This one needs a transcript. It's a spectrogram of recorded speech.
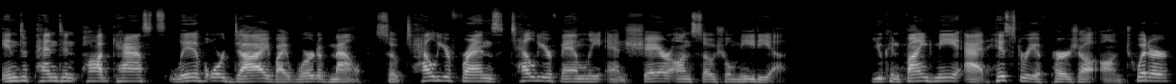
Independent podcasts live or die by word of mouth, so tell your friends, tell your family, and share on social media. You can find me at History of Persia on Twitter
